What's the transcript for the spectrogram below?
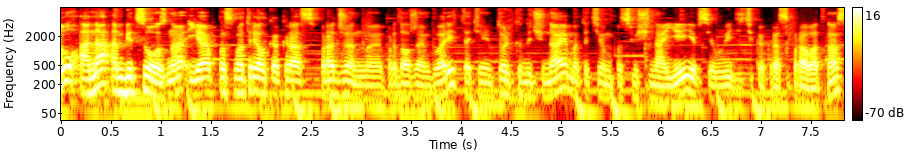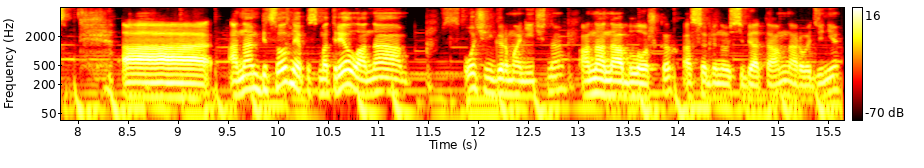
Ну, она амбициозна. Я посмотрел как раз про Джен, мы продолжаем говорить, точнее, только начинаем. Эта тема посвящена ей, все вы видите как раз справа от нас. А, она амбициозна, я посмотрел, она очень гармонична. Она на обложках, особенно у себя там, на родине.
